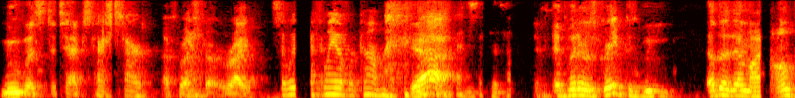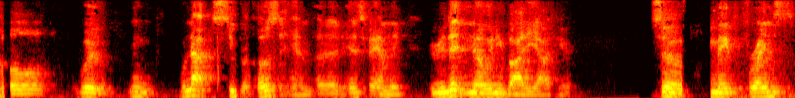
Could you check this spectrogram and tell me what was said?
move us to Texas. Fresh start. A fresh yeah. start, right? So we definitely overcome. yeah, but it was great because we, other than my uncle, we're, we're not super close to him, uh, his family. We didn't know anybody out here, so we made friends.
